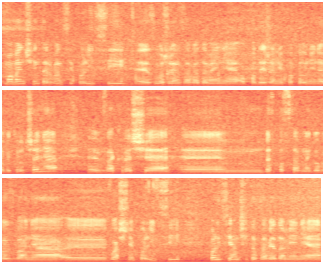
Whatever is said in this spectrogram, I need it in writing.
w momencie interwencji policji złożyłem zawiadomienie o podejrzeniu popełnienia wykroczenia w zakresie bezpodstawnego wezwania właśnie policji. Policjanci to zawiadomienie e,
